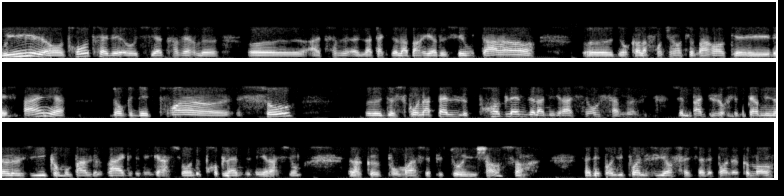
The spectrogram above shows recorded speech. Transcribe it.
Oui, entre autres, et aussi à travers le euh, à travers l'attaque de la barrière de Ceuta, euh, donc à la frontière entre le Maroc et l'Espagne, donc des points euh, chauds euh, de ce qu'on appelle le problème de la migration. Ça me j'aime pas toujours cette terminologie comme on parle de vagues de migration, de problèmes de migration, alors que pour moi c'est plutôt une chance. Ça dépend du point de vue en fait, ça dépend de comment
